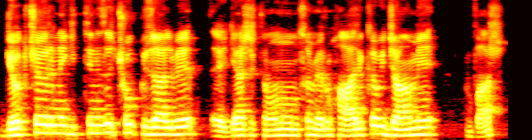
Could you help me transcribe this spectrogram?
Gökçeören'e gittiğinizde çok güzel bir, e, gerçekten onu unutamıyorum, harika bir cami var.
